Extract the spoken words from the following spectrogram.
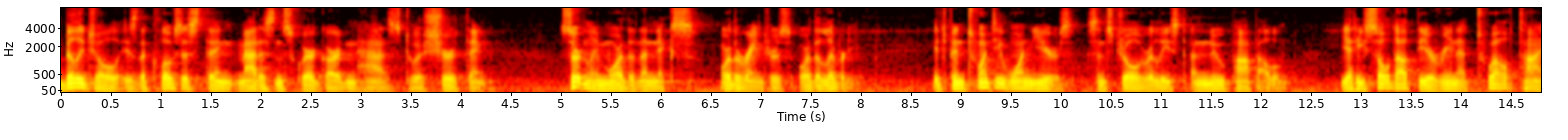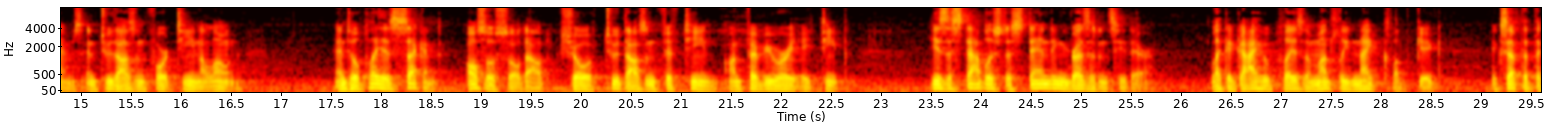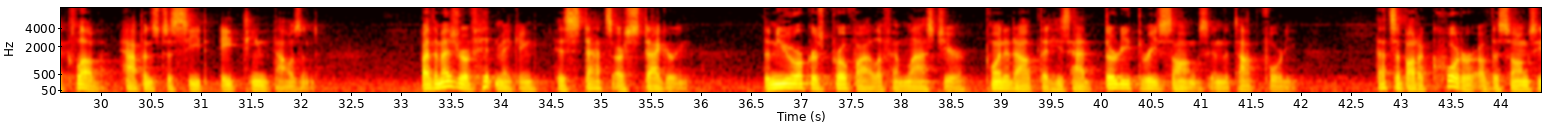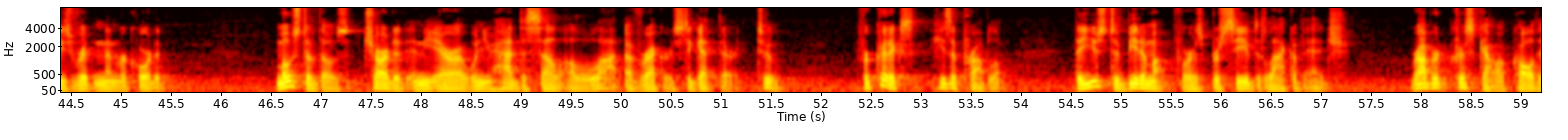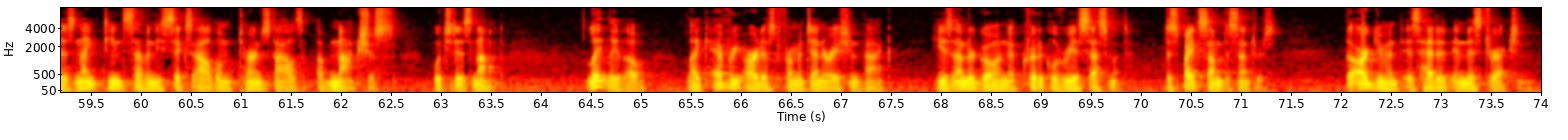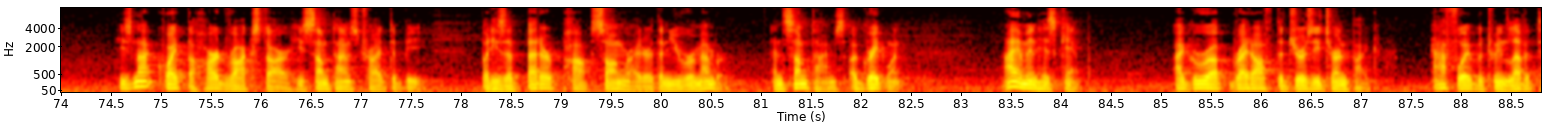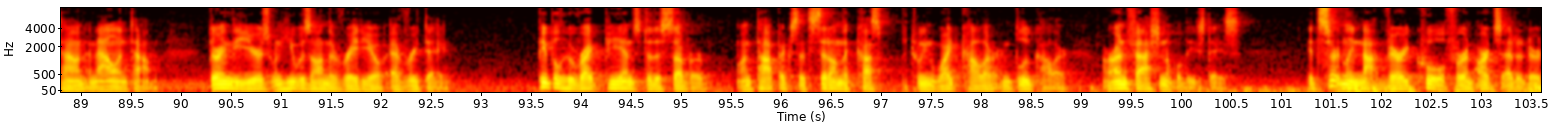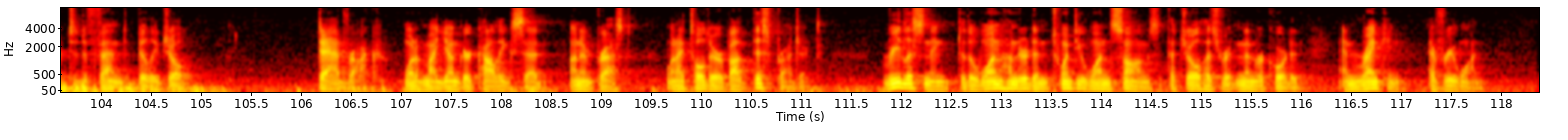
Billy Joel is the closest thing Madison Square Garden has to a sure thing. Certainly more than the Knicks, or the Rangers, or the Liberty. It's been 21 years since Joel released a new pop album, yet he sold out the arena 12 times in 2014 alone. And he'll play his second, also sold out, show of 2015 on February 18th. He has established a standing residency there, like a guy who plays a monthly nightclub gig, except that the club happens to seat 18,000. By the measure of hit making, his stats are staggering. The New Yorker's profile of him last year pointed out that he's had 33 songs in the top 40. That's about a quarter of the songs he's written and recorded. Most of those charted in the era when you had to sell a lot of records to get there, too. For critics, he's a problem. They used to beat him up for his perceived lack of edge. Robert Christgau called his 1976 album Turnstiles obnoxious, which it is not. Lately, though, like every artist from a generation back, he is undergoing a critical reassessment, despite some dissenters. The argument is headed in this direction. He's not quite the hard rock star he sometimes tried to be, but he's a better pop songwriter than you remember, and sometimes a great one. I am in his camp. I grew up right off the Jersey Turnpike, halfway between Levittown and Allentown, during the years when he was on the radio every day. People who write PNs to the suburb on topics that sit on the cusp between white collar and blue collar are unfashionable these days. It's certainly not very cool for an arts editor to defend Billy Joel. Dad rock, one of my younger colleagues said, unimpressed, when I told her about this project. Re listening to the 121 songs that Joel has written and recorded and ranking every one.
